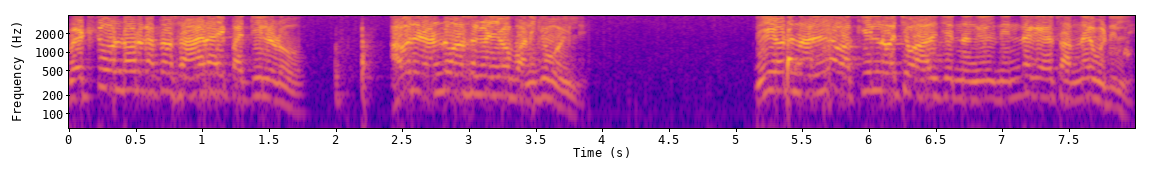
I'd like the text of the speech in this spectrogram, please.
വെട്ടുകൊണ്ടവർക്ക് അത്ര സാരായി പറ്റിയില്ലടോ. അവന് രണ്ടു മാസം കഴിഞ്ഞപ്പോ പണിക്ക് പോയില്ലേ. നീ ഒരു നല്ല വക്കീലിനെ വെച്ച് വാദിച്ചിരുന്നെങ്കിൽ നിന്റെ കേസ് അന്നേ വിടില്ലേ?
